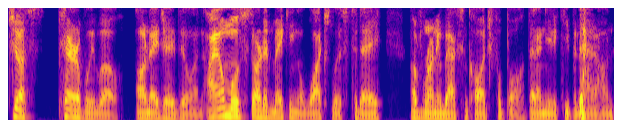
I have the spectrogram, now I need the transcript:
just terribly low on AJ Dillon. I almost started making a watch list today of running backs in college football that I need to keep an eye on.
